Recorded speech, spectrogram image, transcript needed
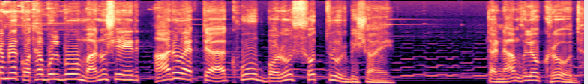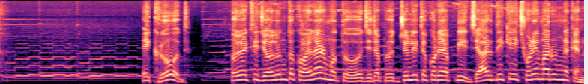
আমরা কথা বলব মানুষের আরও একটা খুব বড় শত্রুর বিষয়। তার নাম হলো ক্রোধ। এই ক্রোধ হলো একটি জ্বলন্ত কয়লার মতো যেটা প্রজ্বলিত করে আপনি যার দিকেই ছড়ে মারুন না কেন,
